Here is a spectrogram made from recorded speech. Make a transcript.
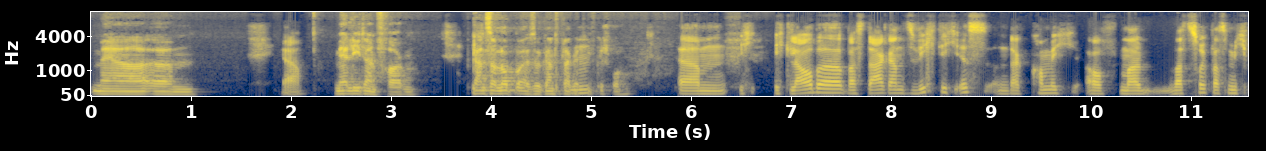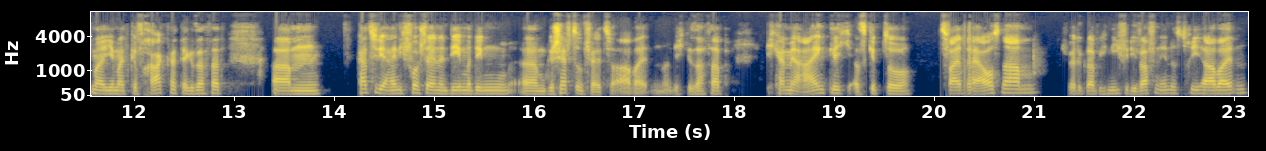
mehr, ähm, ja. mehr Leadanfragen. Ganz salopp, also ganz plakativ mhm. gesprochen. Ähm, ich, ich glaube, was da ganz wichtig ist, und da komme ich auf mal was zurück, was mich mal jemand gefragt hat, der gesagt hat, ähm, kannst du dir eigentlich vorstellen, in dem und dem ähm, Geschäftsumfeld zu arbeiten? Und ich gesagt habe, ich kann mir eigentlich, also es gibt so zwei, drei Ausnahmen. Ich würde, glaube ich, nie für die Waffenindustrie arbeiten.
